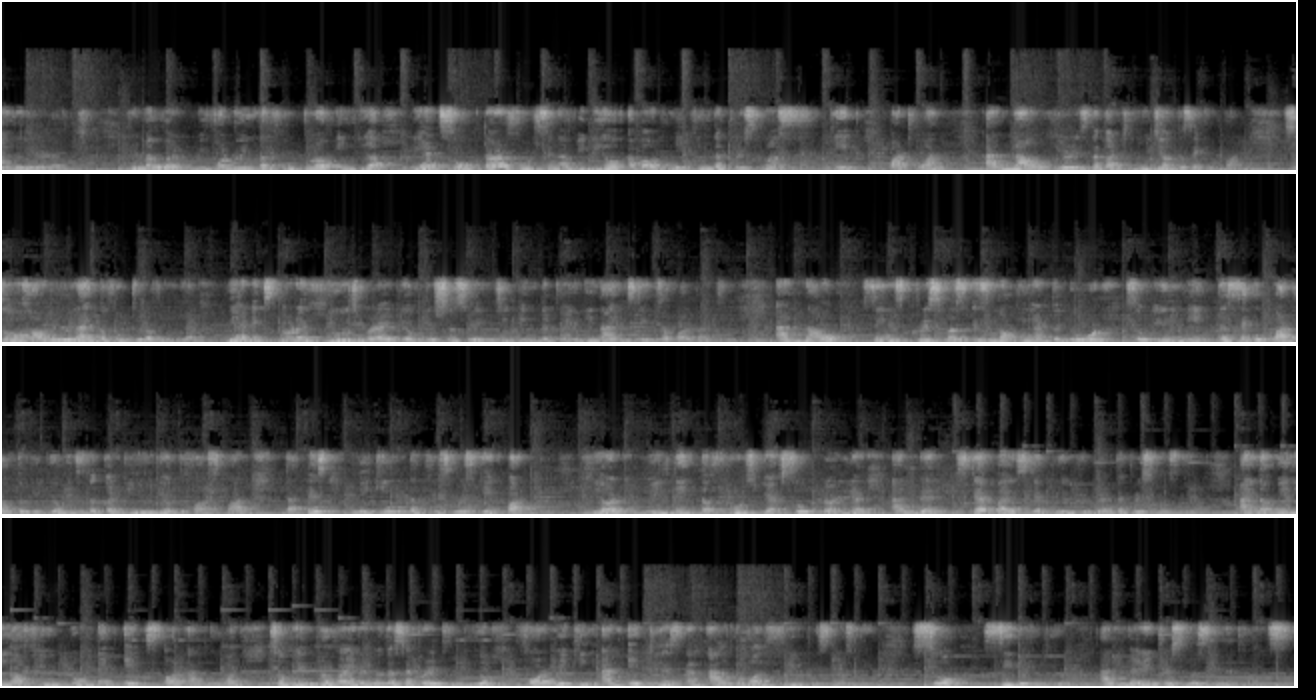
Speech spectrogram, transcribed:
Finally arrived. Remember, before doing the food tour of India, we had soaked our fruits in a video about making the Christmas cake part 1 and now here is the continuity of the second part. So how did you like the food tour of India? We had explored a huge variety of dishes ranging in the 29 states of our country. And now, since Christmas is knocking at the door, so we will make the second part of the video which is the continuity of the first part that is making the Christmas cake part 2. Here, we will take the fruits we have soaked earlier and then step by step we will prepare the Christmas cake. I know many of you don't take eggs or alcohol so we'll provide another separate video for making an eggless and alcohol free Christmas cake. So see the video and Merry Christmas in advance.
